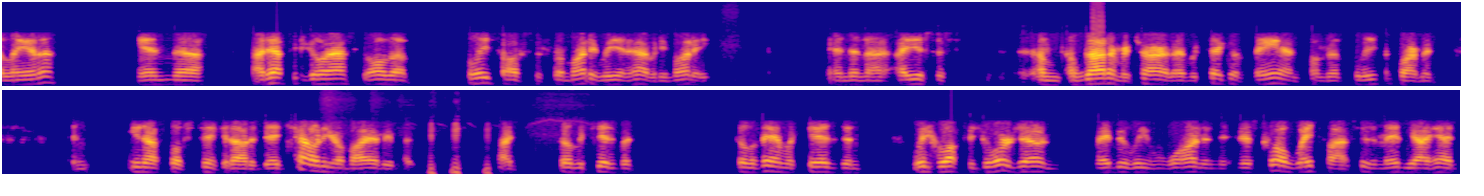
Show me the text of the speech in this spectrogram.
Atlanta, and uh, I'd have to go ask all the police officers for money. We didn't have any money, and then I, I used to. I'm, I'm glad I'm retired. I would take a van from the police department, and you're not supposed to take it out of Dade County or Miami, but I'd fill the kids, but fill the van with kids, and we'd go up to Georgia, and maybe we won. And there's 12 weight classes, and maybe I had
